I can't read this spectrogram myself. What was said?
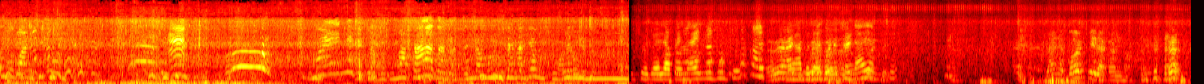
જો guys, આપણે નાઈ લીધું છે આ બધા તો હજી નાયા જ છે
